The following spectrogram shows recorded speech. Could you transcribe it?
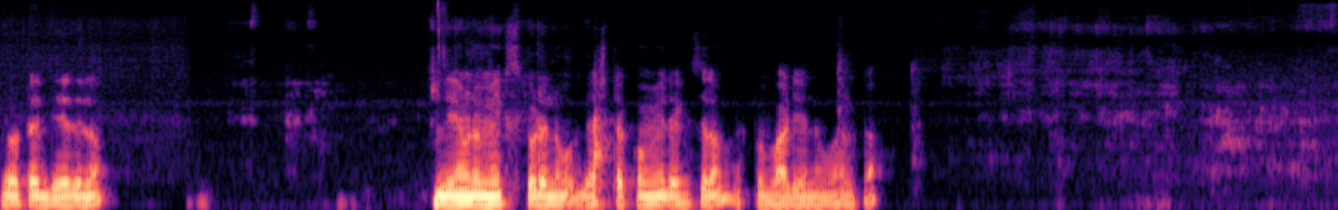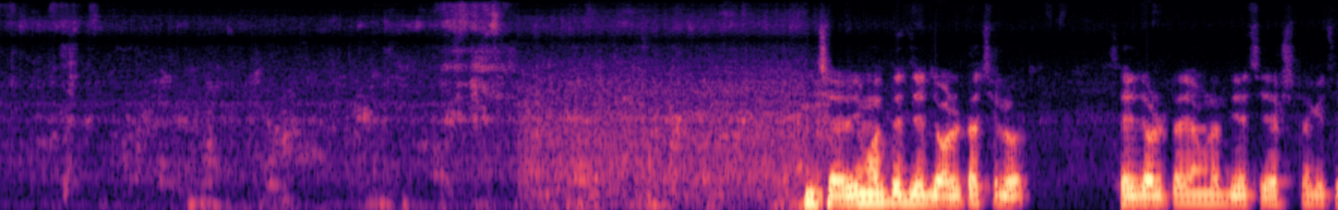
ওটাই দিয়ে দিলাম। দিয়ে আমরা মিক্স করে নেব। গ্যাসটা কমিয়ে রেখেছিলাম। একটু বাড়িয়ে নেব হালকা। এরই মধ্যে যে জলটা ছিল, সেই জলটাই আমরা দিয়েছি এক্সট্রা কিছু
